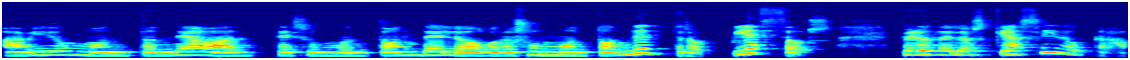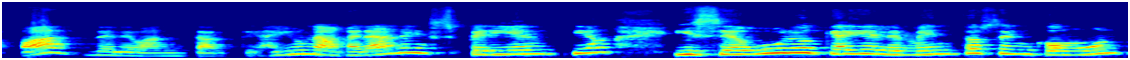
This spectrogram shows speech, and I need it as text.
ha habido un montón de avances, un montón de logros, un montón de tropiezos, pero de los que has sido capaz de levantarte. Hay una gran experiencia y seguro que hay elementos en común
